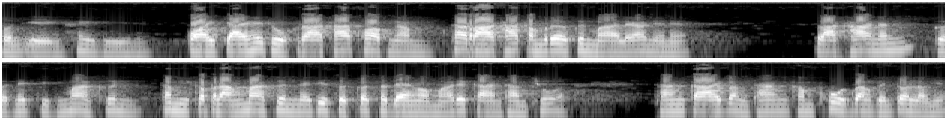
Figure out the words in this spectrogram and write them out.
ตนเองให้ดี ปล่อยใจให้ถูกราคาครอบงำ ถ้าราคากำเริบขึ้นมาแล้วเนี่ยนะราคานั้นเกิดในจิตมากขึ้น ถ้ามีกำลังมากขึ้นในที่สุดก็แสดงออกมาด้วยการทำชั่ว ทางกายบ้างทางคำพูดบ้างเป็นต้นเหล่านี้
